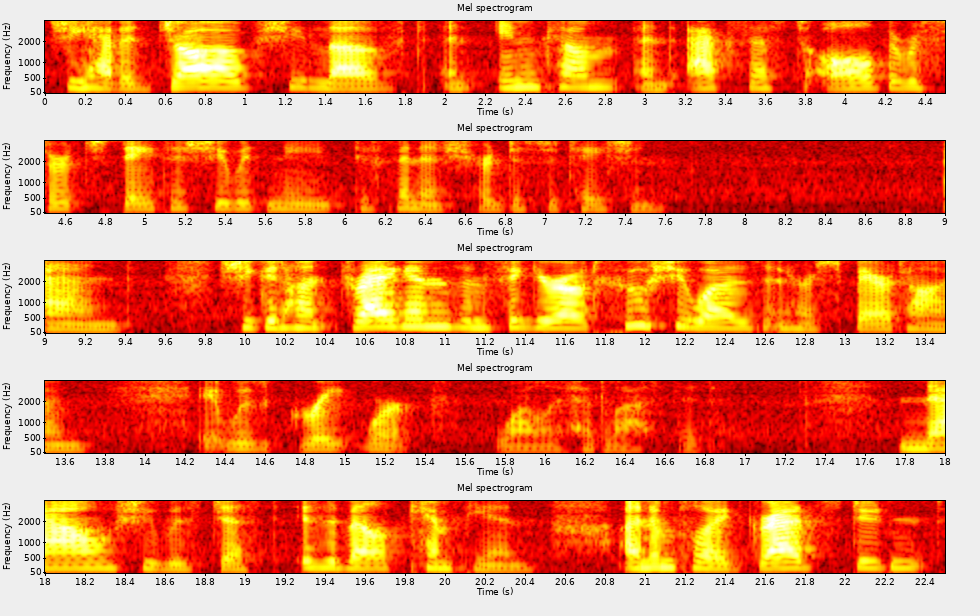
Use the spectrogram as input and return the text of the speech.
She had a job she loved, an income, and access to all the research data she would need to finish her dissertation. And she could hunt dragons and figure out who she was in her spare time. It was great work while it had lasted. Now she was just Isabel Kempion, unemployed grad student,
